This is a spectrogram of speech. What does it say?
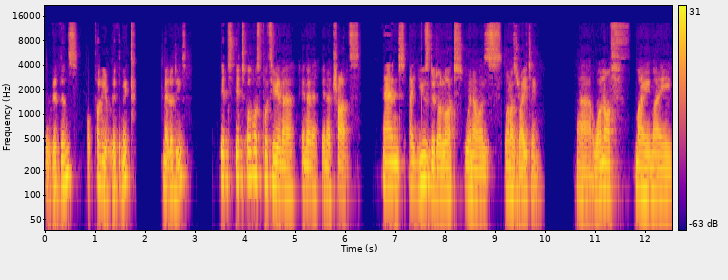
rhythms or polyrhythmic melodies it it almost puts you in a in a in a trance. And I used it a lot when I was when I was writing. Uh, one of my my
